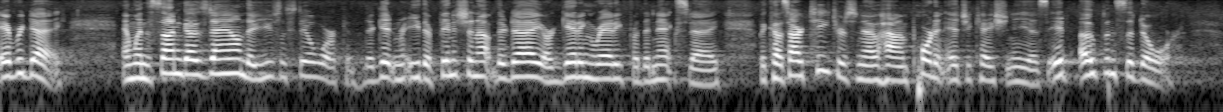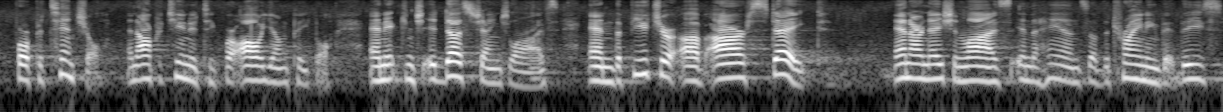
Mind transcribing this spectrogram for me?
every day. And when the sun goes down, they're usually still working. They're getting either finishing up their day or getting ready for the next day because our teachers know how important education is. It opens the door for potential and opportunity for all young people. And it, can, it does change lives. And the future of our state and our nation lies in the hands of the training that these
